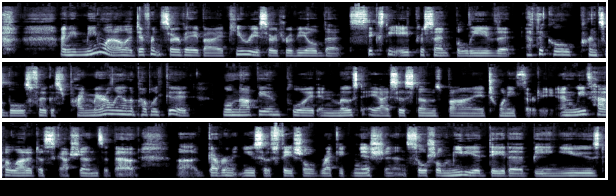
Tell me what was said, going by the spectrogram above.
I mean, meanwhile, a different survey by Pew Research revealed that 68% believe that ethical principles focused primarily on the public good will not be employed in most AI systems by 2030. And we've had a lot of discussions about uh, government use of facial recognition, social media data being used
